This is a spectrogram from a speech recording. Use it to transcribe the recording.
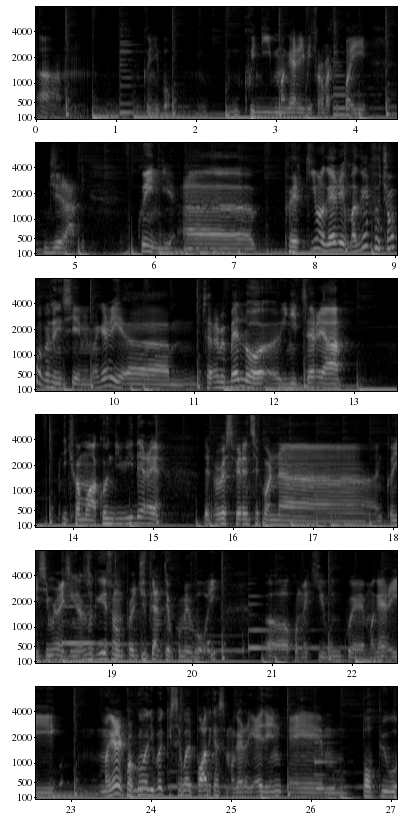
um, quindi boh quindi magari vi trovate poi girati. Quindi uh, per chi magari, magari facciamo qualcosa insieme, magari uh, sarebbe bello iniziare a, diciamo, a condividere le proprie esperienze con, uh, con i sim racing, dato che io sono un principiante come voi, uh, come chiunque, magari, magari qualcuno di voi che segue il podcast magari è, è un po' più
